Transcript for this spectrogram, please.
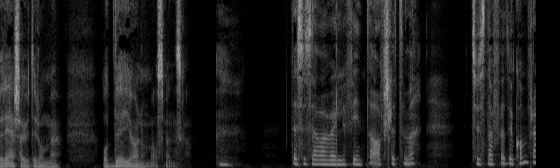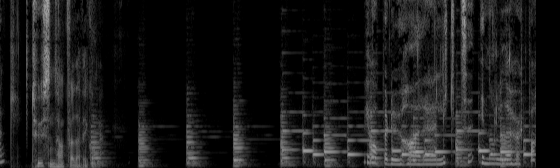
brer seg ut i rommet, og det gjør noe med oss mennesker. Mm. Det syns jeg var veldig fint å avslutte med. Tusen takk for at du kom, Frank. Tusen takk for at jeg fikk komme. Håper du har eh, likt innholdet du har hørt på.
